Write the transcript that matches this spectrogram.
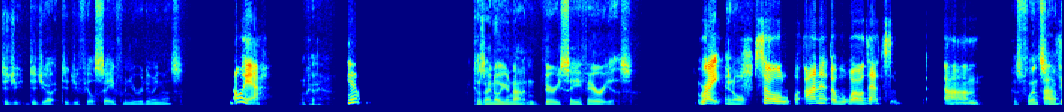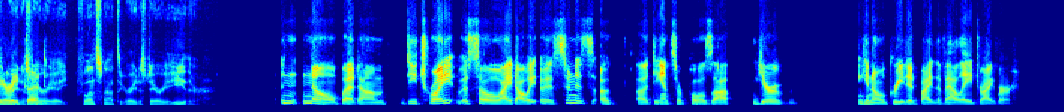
did you did you did you feel safe when you were doing this? Oh yeah. Okay. Yep. Because I know you're not in very safe areas. Right. You know, So on it, well, that's um because Flint's not the greatest good area. Flint's not the greatest area either. N- no, but um Detroit, uh, so I'd always as soon as a, a dancer pulls up, you're you know greeted by the valet driver.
